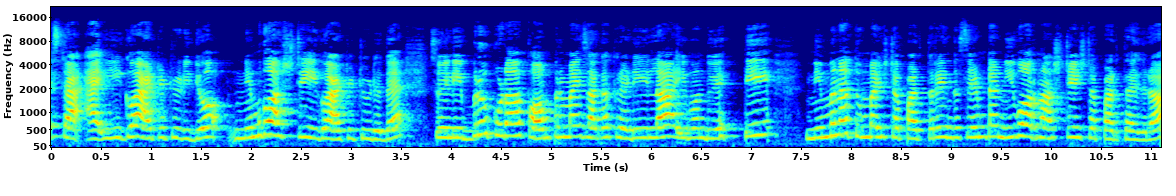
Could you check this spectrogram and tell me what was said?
ಎಷ್ಟು ಈಗೋ ಆಟಿಟ್ಯೂಡ್ ಇದೆಯೋ, ನಿಮಗೂ ಅಷ್ಟೇ ಈಗೋ ಆಟಿಟ್ಯೂಡ್ ಇದೆ. ಸೊ ಇಲ್ಲಿ ಇಬ್ರು ಕೂಡ ಕಾಂಪ್ರಮೈಸ್ ಆಗಕ್ ರೆಡಿ ಇಲ್ಲ. ಈ ಒಂದು ವ್ಯಕ್ತಿ ನಿಮ್ಮನ್ನ ತುಂಬಾ ಇಷ್ಟಪಡ್ತಾರೆ. ಇನ್ ದ ಸೇಮ್ ಟೈಮ್ ನೀವು ಅವ್ರನ್ನ ಅಷ್ಟೇ ಇಷ್ಟಪಡ್ತಾ ಇದೀರಾ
